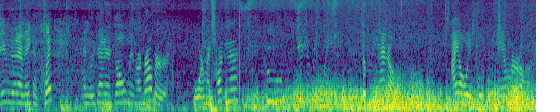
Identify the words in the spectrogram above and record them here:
Today we're gonna make a clip and we're gonna go with my brother or my partner who usually plays the piano. I always hold the camera and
